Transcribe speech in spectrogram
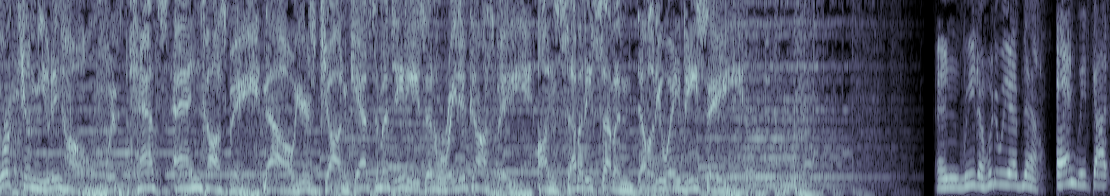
You're commuting home with Cats and Cosby. Now here's John Catsimatidis and Rita Cosby on 77 WABC. And Rita, who do we have now? And we've got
